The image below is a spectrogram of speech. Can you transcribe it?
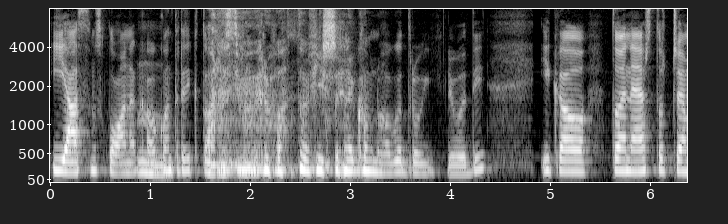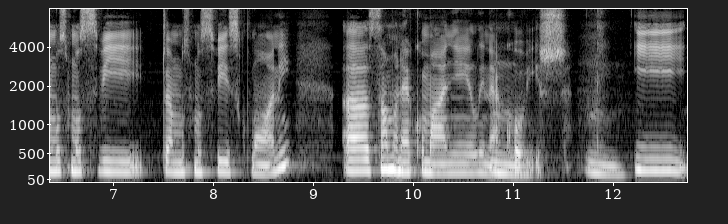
i ja sam sklona kao mm. kontradiktornostima verovatno više nego mnogo drugih ljudi i kao to je nešto čemu smo svi čemu smo svi skloni uh, samo neko manje ili neko mm. više mm. i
